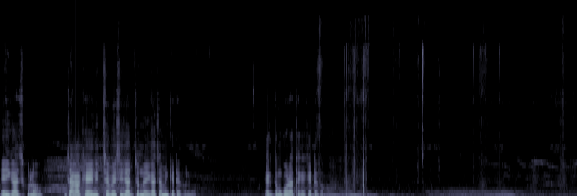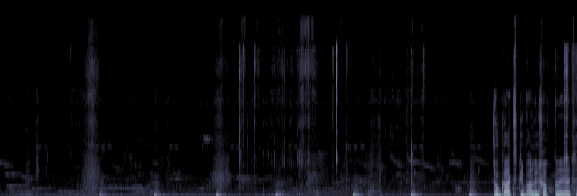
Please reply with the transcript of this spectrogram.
এই গাছগুলো জায়গা খেয়ে নিচ্ছে বেশি, যার জন্য এই গাছ আমি কেটে ফেলব। একদম গোড়া থেকে কেটে দেবো। তো গাছটি ভালোই শক্ত হয়ে গেছে।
